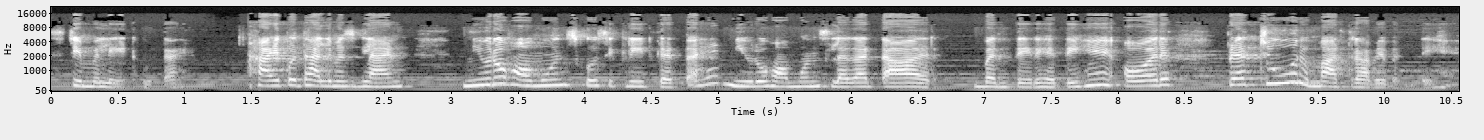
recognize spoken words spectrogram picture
स्टिमुलेट होता है। हाइपोथैलेमस ग्लैंड न्यूरो हॉर्मोन्स को सिक्रीट करता है न्यूरो हॉर्मोन्स लगातार बनते रहते हैं और प्रचुर मात्रा में बनते हैं।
